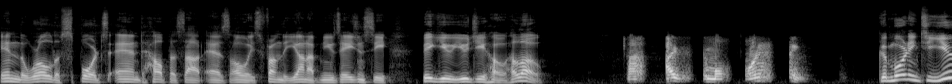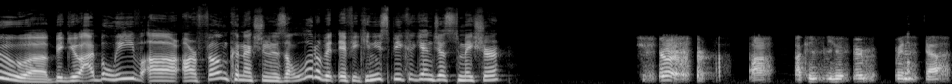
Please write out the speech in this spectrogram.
in the world of sports and help us out as always from the Yonhap News Agency, Big U Yoo Jee-ho. Hello. Hi, good morning. Good morning to you, uh, Big U. I believe uh, our phone connection is a little bit iffy. Can you speak again just to make sure? Sure. Uh, can you hear me now?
